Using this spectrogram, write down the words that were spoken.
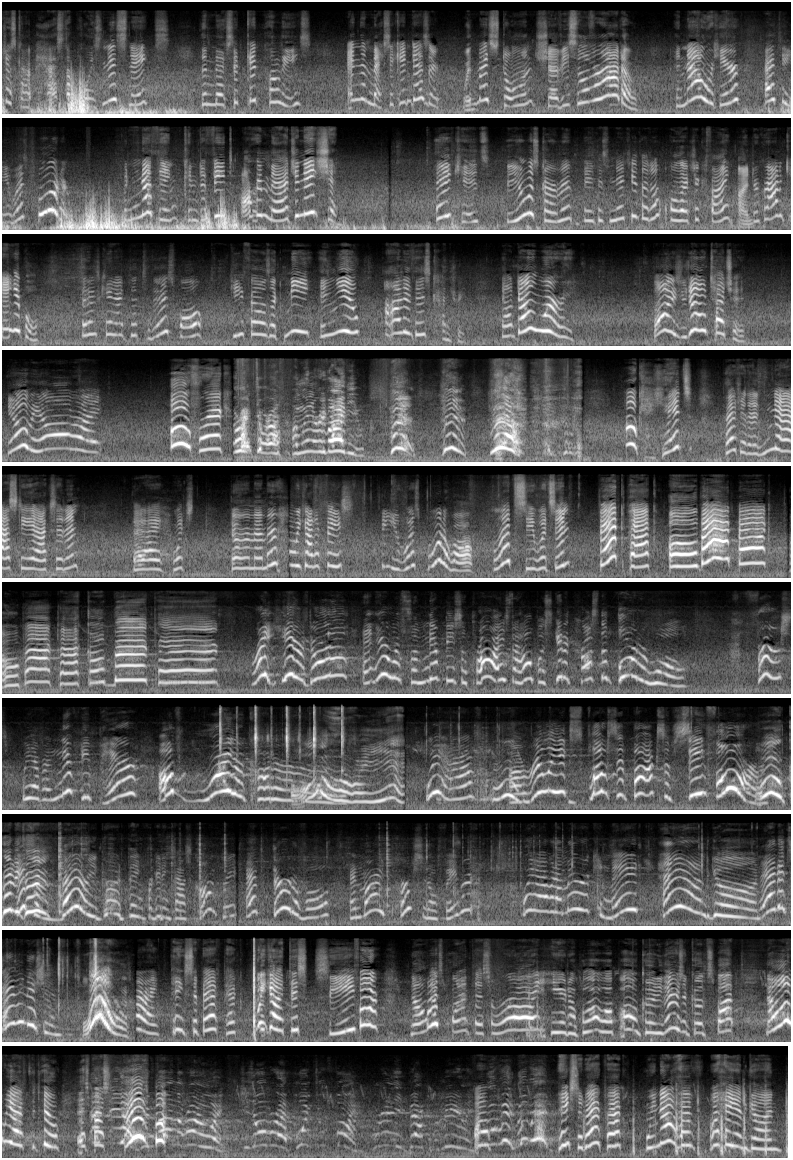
We just got past the poisonous snakes, the Mexican police, and the Mexican desert with my stolen Chevy Silverado. And now we're here at the U.S. border. But nothing can defeat our imagination. Hey kids, the U.S. government made this nifty little electrifying underground cable that is connected to this wall keep fellas like me and you out of this country. Now don't worry, as long as you don't touch it you'll be all right. Oh, frick! All right, Dora, I'm gonna revive you. Okay, kids. After this nasty accident that I which don't remember, we gotta face the U.S. border wall. Let's see what's in backpack. Oh, backpack. Oh, backpack. Oh, backpack. Right here, Dora! And here with some nifty surprise to help us get across the border wall. First, we have a nifty pair of wire cutters. Oh, yeah. We have Ooh. a really explosive box of C4. Oh, goody It's good. a very good thing for getting past concrete. And third of all, and my personal favorite, we have an American-made handgun and its ammunition. Whoa! All right, thanks to backpack, we got this C4. Now let's plant this right here to blow up. Oh, goody, there's a good spot. Now all we have to do is press Yeah, this button. on the runaway. She's over at point two five. We're gonna need backup immediately. Oh. Move in, move in. Thanks to backpack, we now have a handgun.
